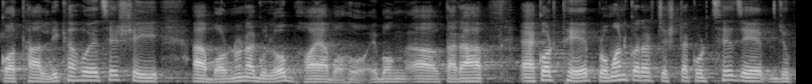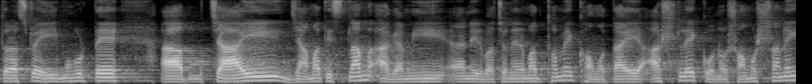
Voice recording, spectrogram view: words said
কথা লেখা হয়েছে সেই বর্ণনাগুলো ভয়াবহ এবং তারা এক অর্থে প্রমাণ করার চেষ্টা করছে যে যুক্তরাষ্ট্র এই মুহূর্তে চাই জামাত ইসলাম আগামী নির্বাচনের মাধ্যমে ক্ষমতায় আসলে কোনো সমস্যা নেই,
